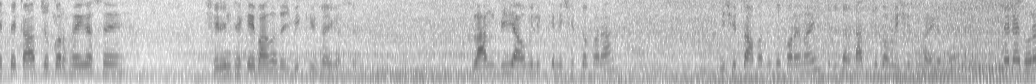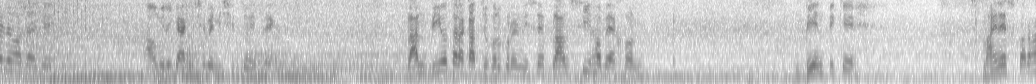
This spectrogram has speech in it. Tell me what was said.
এতে কার্যকর হয়ে গেছে, সেদিন থেকে বাংলাদেশ বিক্রি হয়ে গেছে। প্ল্যান বি আওয়ামী লীগকে নিষিদ্ধ করা নিষিদ্ধ আপাতত করে নাই, কিন্তু তার কার্যক্রম নিষিদ্ধ হয়ে গেছে। এটাই ধরে নেওয়া যায় যে আওয়ামী লীগ এক হিসেবে নিষিদ্ধ হয়ে গেছে। প্ল্যান বিও তারা কার্যকর করে নিছে। প্ল্যান সি হবে এখন বিএনপিকে মাইনাস করা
